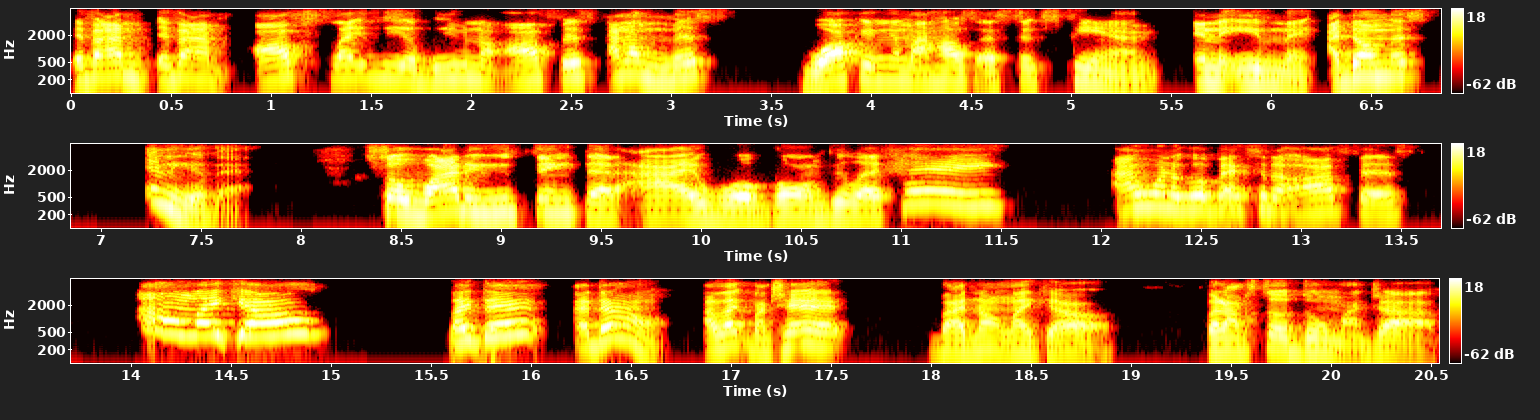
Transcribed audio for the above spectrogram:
if I'm if I'm off slightly of leaving the office. I don't miss walking in my house at 6 p.m. in the evening. I don't miss any of that. So why do you think that I will go and be like, hey, I want to go back to the office? I don't like y'all like that. I don't. I like my check, but I don't like y'all. But I'm still doing my job.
